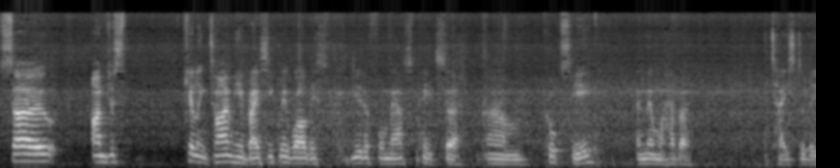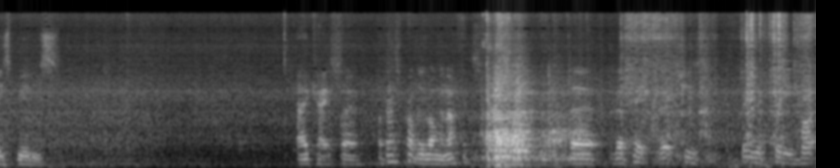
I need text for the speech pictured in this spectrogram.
So I'm just killing time here basically while this beautiful mouse pizza um, cooks here, and then we'll have a, a taste of these beauties. Okay, so oh, that's probably long enough. It's the the pit that she's been pretty hot.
